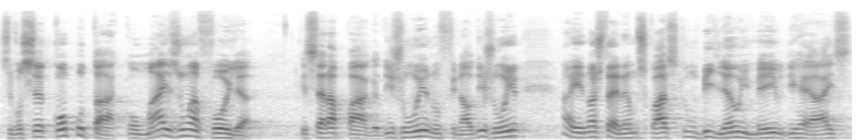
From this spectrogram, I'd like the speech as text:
Se você computar com mais uma folha que será paga de junho, no final de junho, aí nós teremos quase que um bilhão e meio de reais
